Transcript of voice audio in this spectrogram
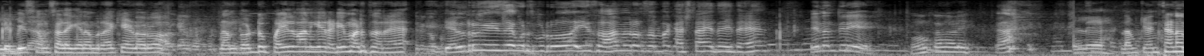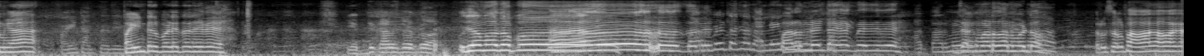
ಇಲ್ಲಿ ಬೀಸ್ ಕಂಸಾಳಿಗೆ ನಮ್ ರಾಕಿ ಅಣ್ಣವರು ನಮ್ ದೊಡ್ಡ ಪೈಲ್ವಾನ್ಗೆ ರೆಡಿ ಮಾಡ್ತಾರೆ ಎಲ್ರಿಗೂ ಈಸಿಯಾಗಿ ಗುಡಿಸ್ಬಿಟ್ರು. ಈ ಸ್ವಾಮಿ ಅವ್ರಿಗೆ ಸ್ವಲ್ಪ ಕಷ್ಟ ಆಯ್ತಾ ಇದೆ ಏನಂತೀರಿ? ಇಲ್ಲಿ ನಮ್ ಕೆಂಚಣ್ಣನ್ಗ ಪೈಂಟ್ ಅಲ್ಲಿ ಬೆಳಿತದೀವಿ ಎದ್ದು ಕಾಣಿಸ್ಬೇಕು. ಪರ್ಮನೆಂಟ್ ಆಗಿ ಆಗ್ತಾ ಇದೀವಿ. ಜಗ್ ಮಾಡ್ದು ಅಂದ್ಬಿಟ್ಟು ಅವ್ರಿಗೆ ಸ್ವಲ್ಪ ಅವಾಗ ಅವಾಗ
